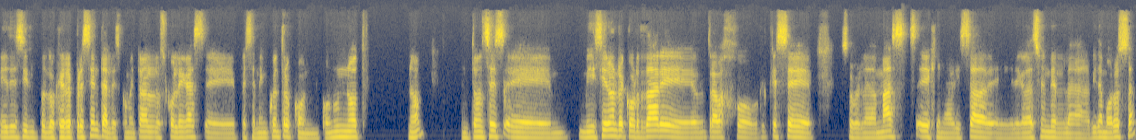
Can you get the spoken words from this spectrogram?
Es decir, pues lo que representa, les comentaba a los colegas, eh, pues el encuentro con, con un otro, ¿no? Entonces, eh, me hicieron recordar eh, un trabajo que es sobre la más generalizada degradación de la vida amorosa,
